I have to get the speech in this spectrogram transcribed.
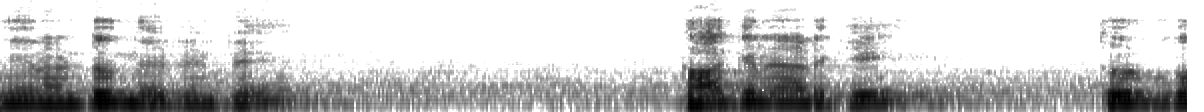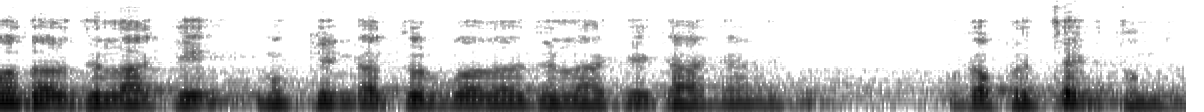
నేను అంటుంది ఏంటంటే కాకినాడకి తూర్పుగోదావరి జిల్లాకి ముఖ్యంగా తూర్పుగోదావరి జిల్లాకి కాకినాడకి ఒక ప్రత్యేకత ఉంది.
